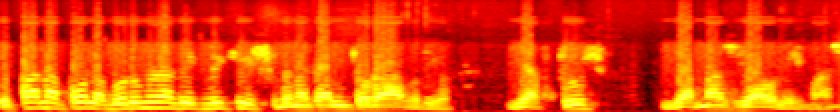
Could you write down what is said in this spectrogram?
και πάνω απ' όλα μπορούμε να διεκδικήσουμε ένα καλύτερο αύριο για αυτούς για μας, για όλους μας.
